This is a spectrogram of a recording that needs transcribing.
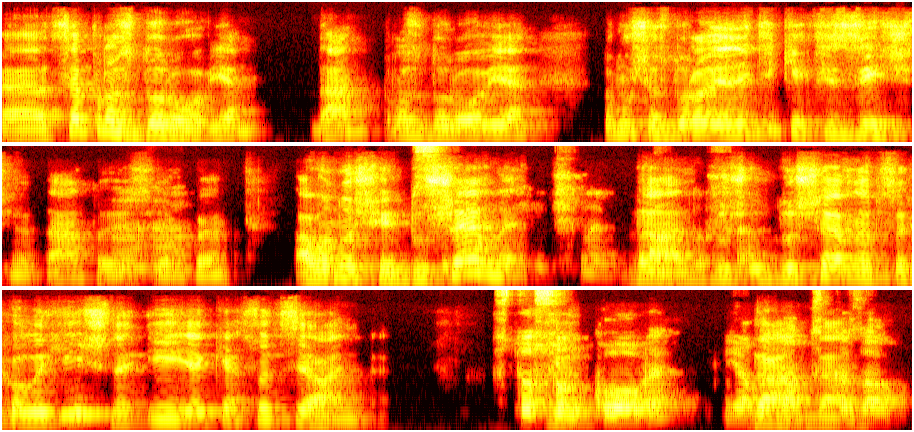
е, це про здоров'я, да? про здоров'я, тому що здоров'я не тільки фізичне, да? тобто, Ага. якби, а воно ще й душевне, Психологічне, да, душевне. душевне, психологічне і яке соціальне. Стосункове, я би Да, так да. сказав.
